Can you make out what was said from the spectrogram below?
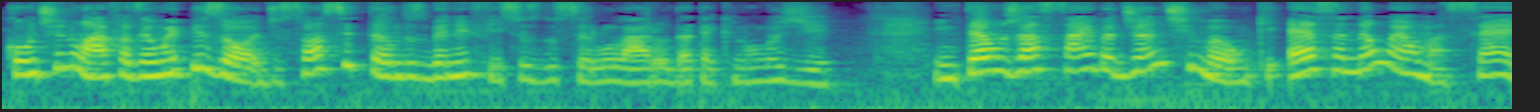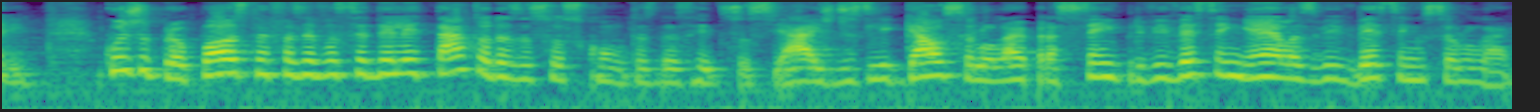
continuar a fazer um episódio só citando os benefícios do celular ou da tecnologia. Então já saiba de antemão que essa não é uma série cujo propósito é fazer você deletar todas as suas contas das redes sociais, desligar o celular para sempre, viver sem elas, viver sem o celular.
